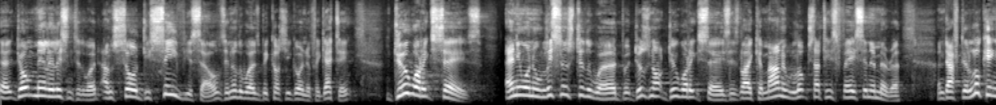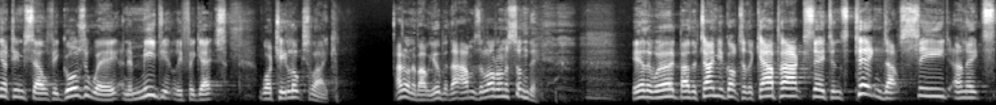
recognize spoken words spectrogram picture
uh, don't merely listen to the word and so deceive yourselves. In other words, because you're going to forget it. Do what it says. Anyone who listens to the word but does not do what it says is like a man who looks at his face in a mirror and after looking at himself, he goes away and immediately forgets what he looks like. I don't know about you, but that happens a lot on a Sunday. Hear the word? By the time you've got to the car park, Satan's taken that seed and it's,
